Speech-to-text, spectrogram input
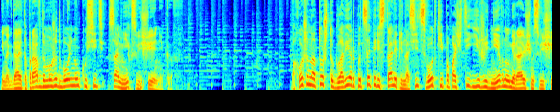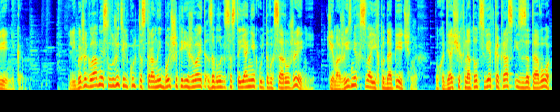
Иногда эта правда может больно укусить самих священников. Похоже на то, что главе РПЦ перестали приносить сводки по почти ежедневно умирающим священникам. Либо же главный служитель культа страны больше переживает за благосостояние культовых сооружений, чем о жизнях своих подопечных, уходящих на тот свет как раз из-за того,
